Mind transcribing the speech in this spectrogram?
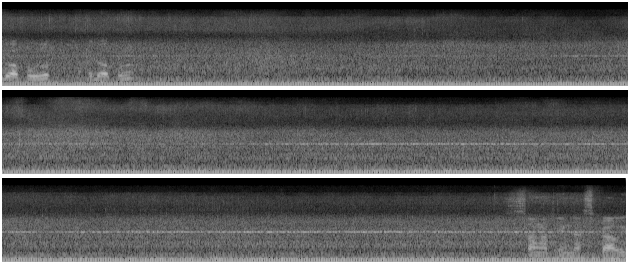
20 atau 20 indah sekali.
